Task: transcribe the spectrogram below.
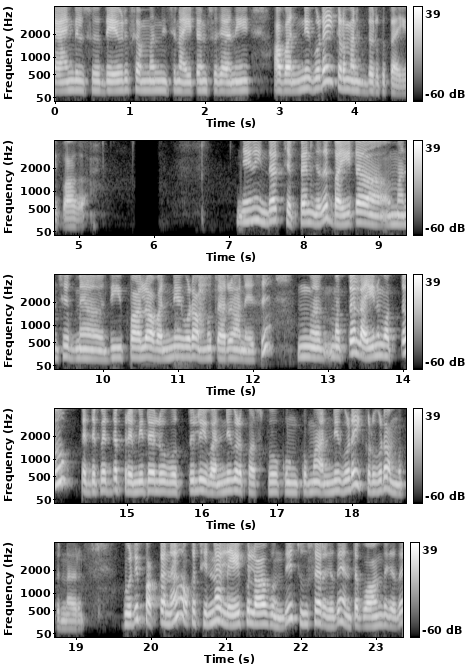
బ్యాంగిల్స్ దేవుడికి సంబంధించిన ఐటమ్స్ కానీ అవన్నీ కూడా ఇక్కడ మనకి దొరుకుతాయి బాగా. నేను ఇందాక చెప్పాను కదా బయట మంచి దీపాలు అవన్నీ కూడా అమ్ముతారు అనేసి. మొత్తం లైన్ మొత్తం పెద్ద పెద్ద ప్రమిదలు ఒత్తులు ఇవన్నీ కూడా పసుపు కుంకుమ అన్నీ కూడా ఇక్కడ కూడా అమ్ముతున్నారు. గుడి పక్కన ఒక చిన్న లేకు లాగా ఉంది. చూసారు కదా ఎంత బాగుంది కదా.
